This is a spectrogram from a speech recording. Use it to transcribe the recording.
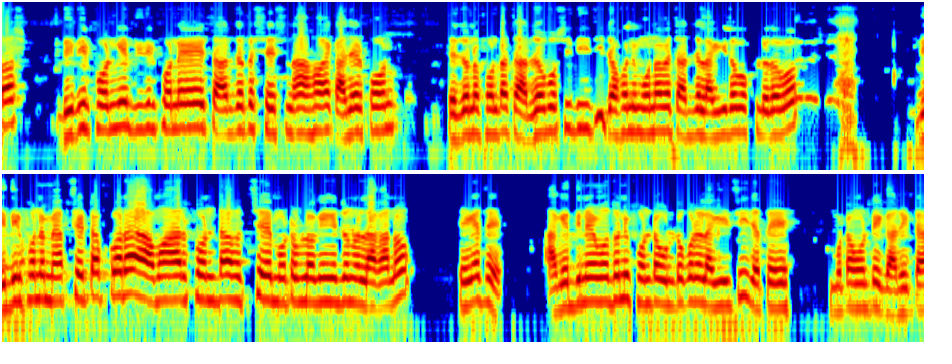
দশ, দিদির ফোন নিয়ে, দিদির ফোনে চার্জ যাতে শেষ না হয়, কাজের ফোন সেজন্য ফোনটা চার্জেও বসিয়ে দিয়েছি, যখনই মনে হবে চার্জে লাগিয়ে দেবো, খুলে দেবো। দিদির ফোনে ম্যাপ সেট আপ করা, আমার ফোনটা হচ্ছে মোটো ব্লগিং এর জন্য লাগানো, ঠিক আছে? আগের দিনের মতনই ফোনটা উল্টো করে লাগিয়েছি যাতে মোটামুটি গাড়িটা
